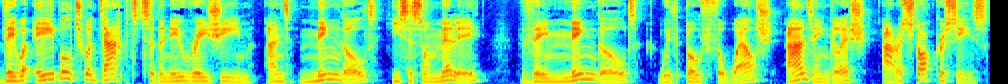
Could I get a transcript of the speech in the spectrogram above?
They were able to adapt to the new regime and mingled, mêlés, they mingled with both the Welsh and English aristocracies.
